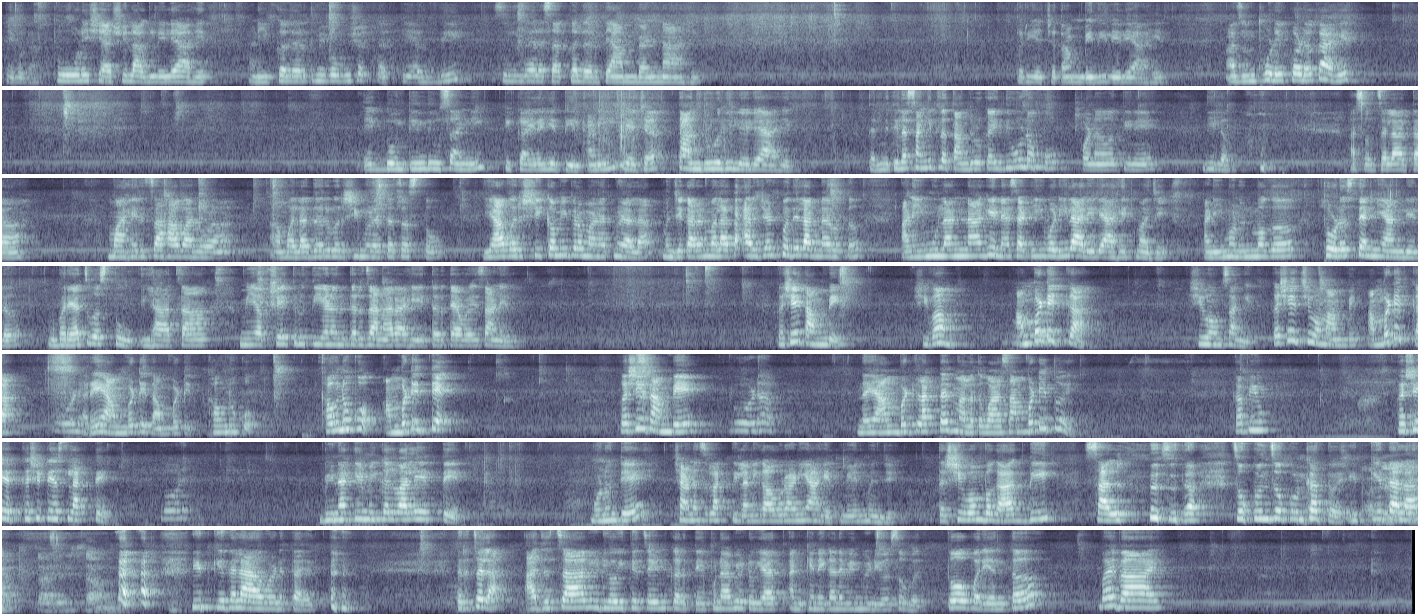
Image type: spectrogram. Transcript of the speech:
हे बघा थोडेसे असे लागलेले आहेत. आणि कलर तुम्ही बघू शकतात की अगदी सुंदर असा कलर त्या आंब्यांना आहे. तर याच्यात आंबे दिलेले आहेत. अजून थोडे कडक आहेत. एक दोन तीन दिवसांनी पिकायला येतील आणि याच्यात तांदूळ दिलेले आहेत. तर मी तिला सांगितलं तांदूळ काही देऊ नको. पण तिने दिलं. असं चला आता माहेरचा हा वानोळा आम्हाला दरवर्षी मिळतच असतो. यावर्षी कमी प्रमाणात मिळाला. म्हणजे कारण मला आता अर्जंटमध्ये लागणार होतं आणि मुलांना घेण्यासाठी वडील आलेले आहेत माझे. आणि म्हणून मग थोडंच त्यांनी आणलेलं. बऱ्याच वस्तू. ह्या आता मी अक्षय तृतीयेनंतर जाणार आहे तर त्यावेळेस आणेल. कसे आहेत आंबे? शिवम आंबट आहेत का? शिवम सांगेल. कसे आहेत शिवम आंबे? आंबट आहेत का? अरे आंबट आहेत आंबट आहेत. खाऊ नको. खाऊ नको आंबट आहेत ते कसे आहेत आंबे? गोड. नाही आंबट लागत आहेत मला तर वास आंबट येतोय. का पिऊ? कसे आहेत? कशी टेस्ट लागते? गोड. बिना केमिकलवाले आहेत ते. म्हणून ते छानच लागतील आणि गावराणी आहेत मेन म्हणजे. तर शिवम बघा अगदी साल सुद्धा चोकून चोकून खातोय. इतके त्याला इतके त्याला आवडत आहेत तर चला आजचा व्हिडिओ इथेच एंड करते. पुन्हा भेटूयात आणखीन एका नवीन व्हिडिओसोबत. तोपर्यंत बाय बाय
